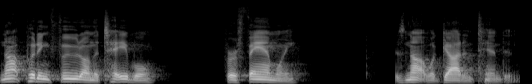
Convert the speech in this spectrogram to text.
Not putting food on the table for a family is not what God intended.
